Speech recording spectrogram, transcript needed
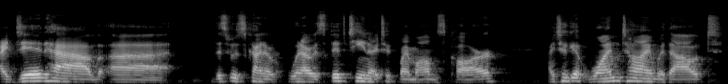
I did have uh, this was kind of when I was 15. I took my mom's car. I took it one time without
